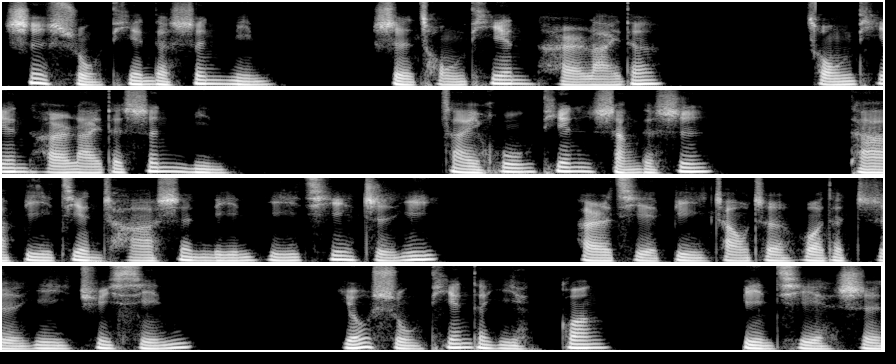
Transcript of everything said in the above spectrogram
是属天的生命，是从天而来的，从天而来的生命，在乎天上的事，他必鉴察圣灵一切旨意，而且必照着我的旨意去行，有属天的眼光，并且是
